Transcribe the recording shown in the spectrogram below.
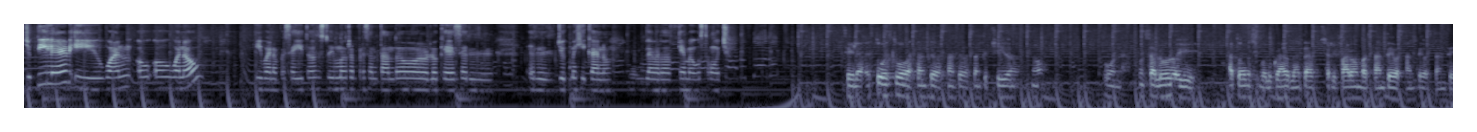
Juke Dealer y 10010. Y bueno, pues ahí todos estuvimos representando lo que es el, el juke mexicano. La verdad que me gusta mucho. Sí, estuvo, estuvo bastante, bastante, bastante chido, ¿no? Un, un saludo y a todos los involucrados, la neta, se rifaron bastante, bastante, bastante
